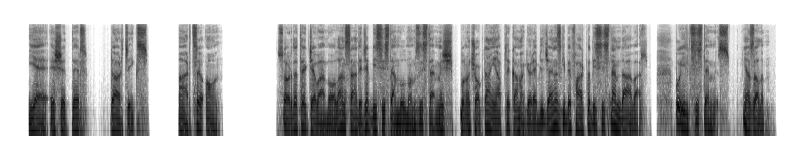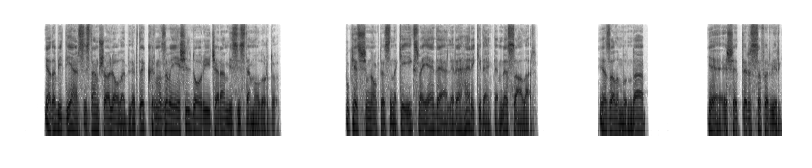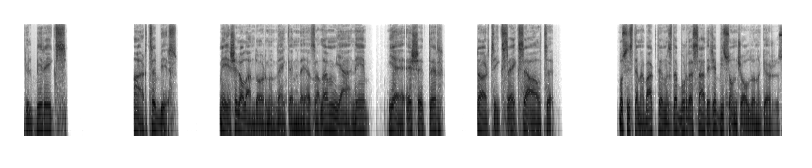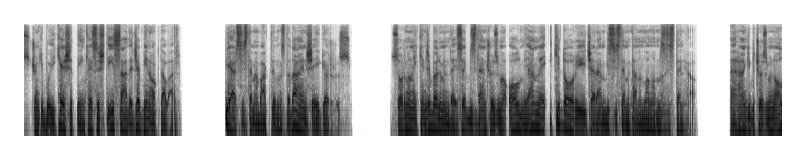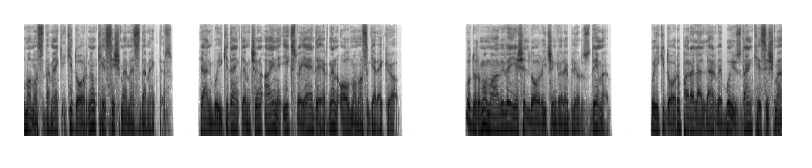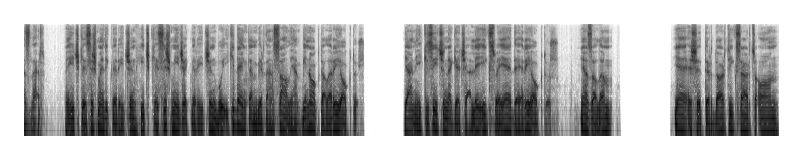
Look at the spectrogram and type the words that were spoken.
y eşittir 4x artı 10. Soruda tek cevabı olan sadece bir sistem bulmamız istenmiş. Bunu çoktan yaptık ama görebileceğiniz gibi farklı bir sistem daha var. Bu ilk sistemimiz. Yazalım. Ya da bir diğer sistem şöyle olabilirdi. Kırmızı ve yeşil doğruyu içeren bir sistem olurdu. Bu kesişim noktasındaki x ve y değerleri her iki denklemde sağlar. Yazalım bunu da. y eşittir 0,1x artı 1. Ve yeşil olan doğrunun denklemini de yazalım. Yani y eşittir 4x eksi 6. Bu sisteme baktığımızda burada sadece bir sonuç olduğunu görürüz. Çünkü bu iki eşitliğin kesiştiği sadece bir nokta var. Diğer sisteme baktığımızda da aynı şeyi görürüz. Sorunun ikinci bölümünde ise bizden çözümü olmayan ve iki doğruyu içeren bir sistemi tanımlamamız isteniyor. Herhangi bir çözümün olmaması demek, iki doğrunun kesişmemesi demektir. Yani bu iki denklem için aynı x ve y değerinin olmaması gerekiyor. Bu durumu mavi ve yeşil doğru için görebiliyoruz, değil mi? Bu iki doğru paraleller ve bu yüzden kesişmezler. Ve hiç kesişmedikleri için, hiç kesişmeyecekleri için bu iki denklem birden sağlayan bir noktaları yoktur. Yani ikisi için de geçerli x ve y değeri yoktur. Yazalım. y eşittir 4x artı 10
